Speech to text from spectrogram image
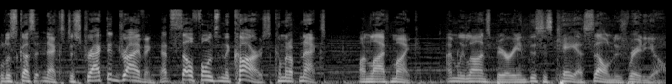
We'll discuss it next. Distracted driving. That's cell phones in the cars. Coming up next on Live Mic. I'm Lee Lonsberry, and this is KSL News Radio.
